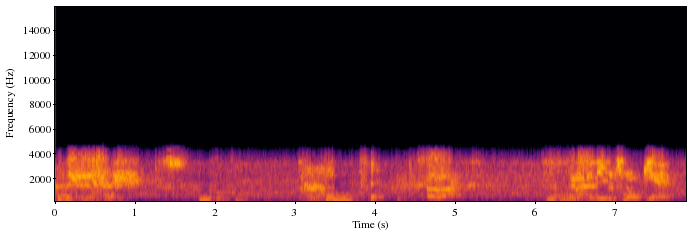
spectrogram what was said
And I didn't even smoke yet.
